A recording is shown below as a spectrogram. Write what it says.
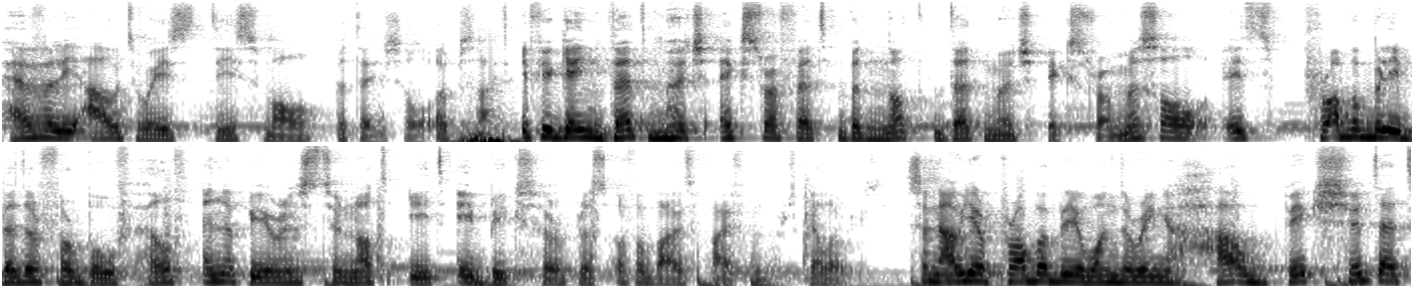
heavily outweighs the small potential upside. If you gain that much extra fat but not that much extra muscle, it's probably better for both health and appearance to not eat a big surplus of about 500 calories. So now you're probably wondering how big should that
